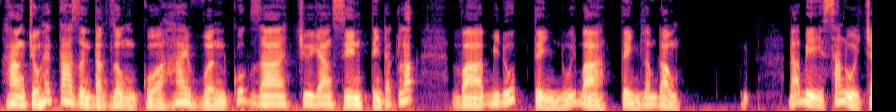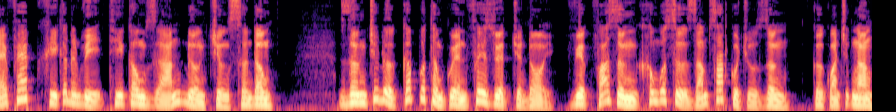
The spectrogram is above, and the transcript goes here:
hàng chục hecta rừng đặc dụng của hai vườn quốc gia Chư Giang Sin, tỉnh Đắk Lắk và Bi Đúp, tỉnh Núi Bà, tỉnh Lâm Đồng đã bị san ủi trái phép khi các đơn vị thi công dự án đường Trường Sơn Đông. Rừng chưa được cấp có thẩm quyền phê duyệt chuyển đổi, việc phá rừng không có sự giám sát của chủ rừng, cơ quan chức năng.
